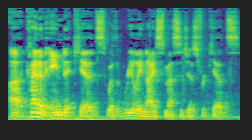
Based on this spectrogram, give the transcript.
uh, kind of aimed at kids with really nice messages for kids.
